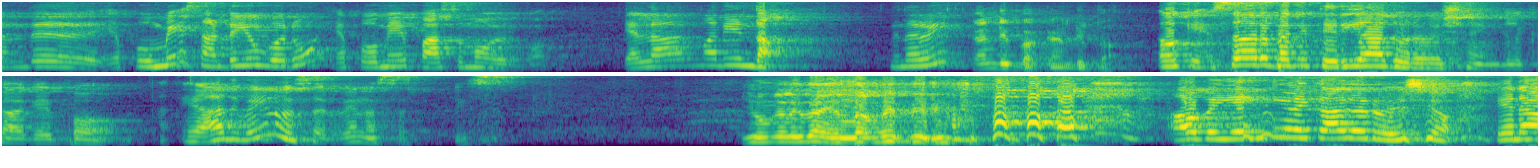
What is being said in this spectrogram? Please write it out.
வந்து எப்பவுமே சண்டையும் வரும் எப்பவுமே பாசமும் இருக்கும். எல்லார் மாதிரியும் தான். கண்டிப்பா கண்டிப்பா. ஓகே சாரை பத்தி தெரியாத ஒரு விஷயம் எங்களுக்காக இப்போ. அது வேணும் சார் வேணும் சார் ப்ளீஸ் இவங்களுக்கு தான் எல்லாமே தெரியும். அப்ப எங்களுக்காக ஒரு விஷயம். ஏன்னா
